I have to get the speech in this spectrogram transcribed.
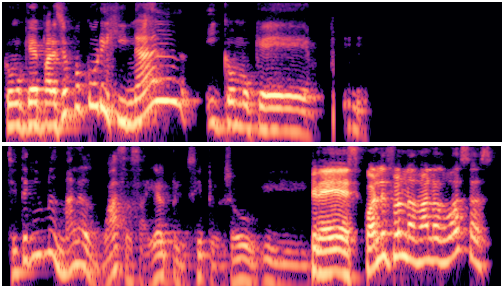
como que me pareció un poco original y como que sí tenía unas malas guasas ahí al principio del show. Y... ¿Crees? ¿Cuáles fueron las malas guasas?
